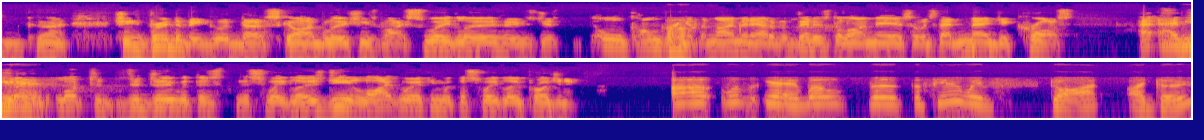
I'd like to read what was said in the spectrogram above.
Okay. She's bred to be good, uh, Sky Blue. She's by Sweet Lou, who's just all conquering oh. at the moment out of a Bettor's Delight mare, so it's that magic cross. Have you yes. had a lot to, to do with this, the Sweet Lou's? Do you like working with the Sweet Lou progeny? Uh, well, yeah, well, the, the few we've got, I do.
